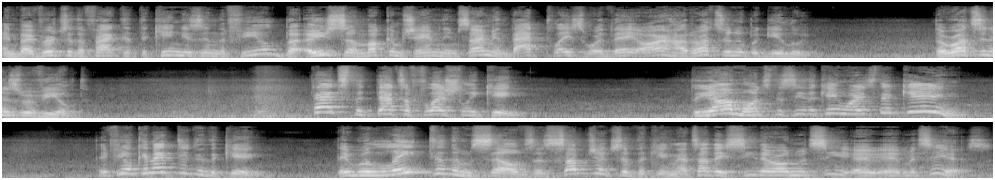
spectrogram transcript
And by virtue of the fact that the king is in the field, in that place where they are. The ratzin is revealed. That's the that's a fleshly king. The Yam wants to see the king. Why? It's their king. They feel connected to the king. They relate to themselves as subjects of the king. That's how they see their own mitzias. Uh, uh,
